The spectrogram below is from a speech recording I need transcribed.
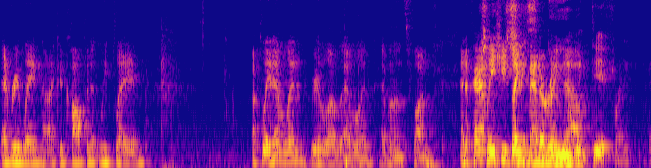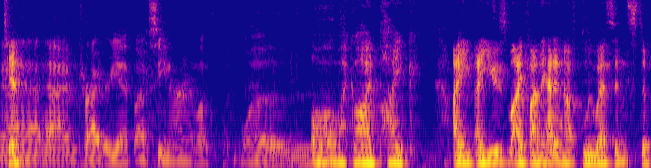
every lane that I could confidently play in. I played Evelynn. Really love Evelynn. Evelynn's fun, and apparently she's, like meta right new now. and different. Yeah. I, I haven't tried her yet, but I've seen her and I'm like, what? Oh my god, Pyke. I, I used I finally had enough blue essence to,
